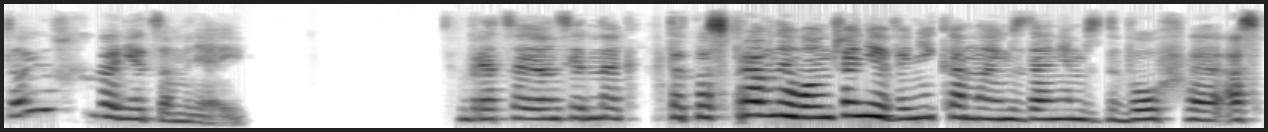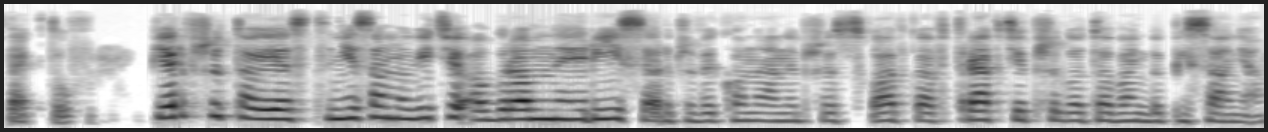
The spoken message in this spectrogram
to już chyba nieco mniej. Wracając jednak, to to sprawne łączenie wynika moim zdaniem z dwóch e, aspektów. Pierwszy to jest niesamowicie ogromny research wykonany przez Sławka w trakcie przygotowań do pisania.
